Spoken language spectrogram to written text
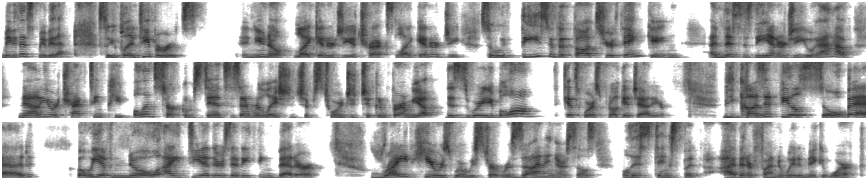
Maybe this, maybe that. So you plant deeper roots and you know like energy attracts like energy. So if these are the thoughts you're thinking and this is the energy you have now you're attracting people and circumstances and relationships towards you to confirm yep this is where you belong. It gets worse but i'll get you out of here. Because it feels so bad but we have no idea there's anything better right here is where we start resigning ourselves. Well this stinks but i better find a way to make it work.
